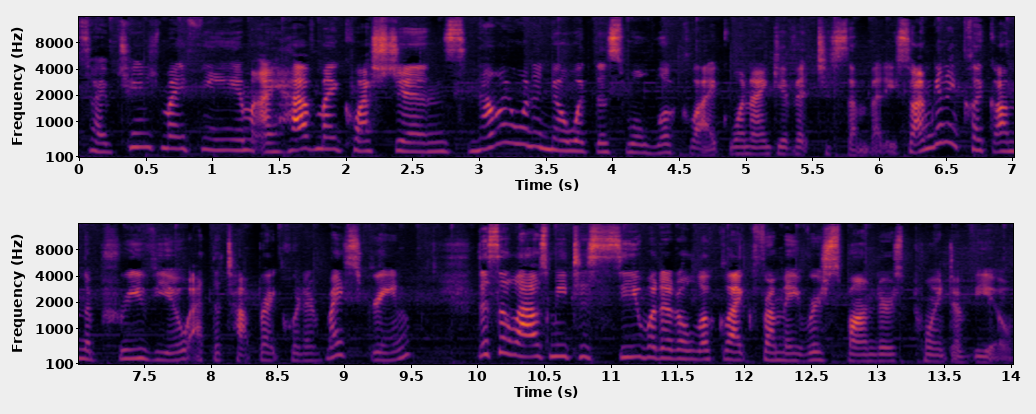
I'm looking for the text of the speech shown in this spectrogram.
So I've changed my theme. I have my questions. Now I want to know what this will look like when I give it to somebody. So I'm going to click on the preview at the top right corner of my screen. This allows me to see what it'll look like from a responder's point of view.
